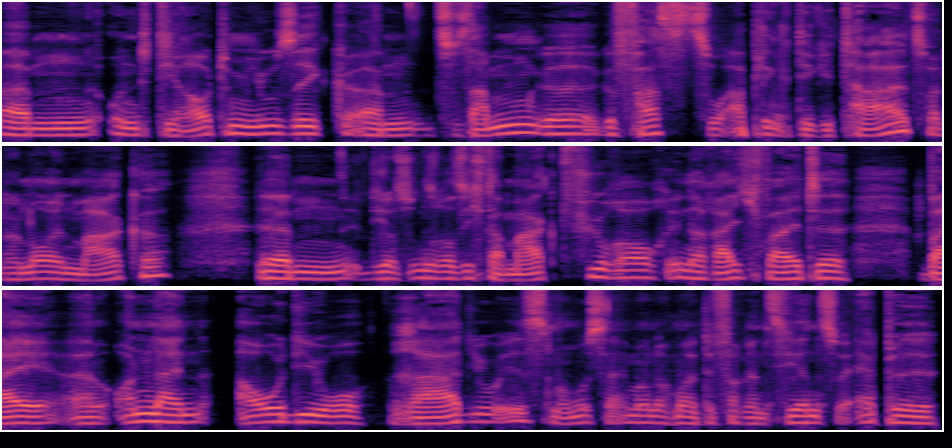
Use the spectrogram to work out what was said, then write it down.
ähm, und die Raute Music, ähm, zusammengefasst zu Uplink Digital, zu einer neuen Marke, ähm, die aus unserer Sicht der Marktführer auch in der Reichweite bei äh, Online-Audio, Radio ist. Man muss ja immer noch mal differenzieren zu Apple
